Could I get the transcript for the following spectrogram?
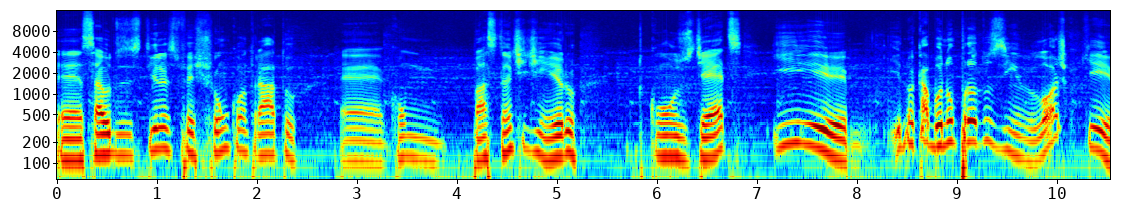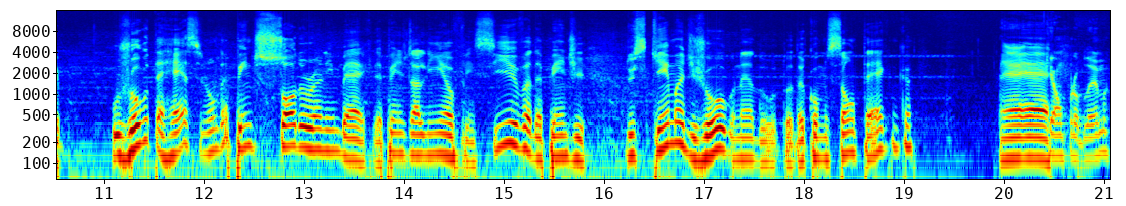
é, saiu dos Steelers, fechou um contrato é, com bastante dinheiro com os Jets e, e acabou não produzindo. Lógico que o jogo terrestre não depende só do running back, depende da linha ofensiva, depende do esquema de jogo, né, do, do da comissão técnica. É, que é um problema.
